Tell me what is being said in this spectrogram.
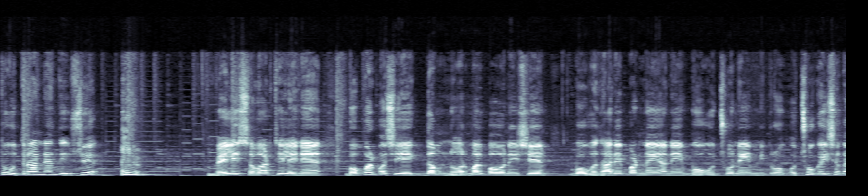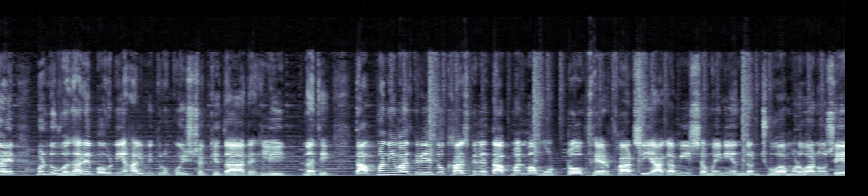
તો ઉત્તરાયણના દિવસે વહેલી સવારથી લઈને બપોર પછી એકદમ નોર્મલ પવન છે બહુ વધારે પણ નહીં અને બહુ ઓછો નહીં મિત્રો, ઓછો કહી શકાય, પરંતુ વધારે પવનની હાલ મિત્રો કોઈ શક્યતા રહેલી નથી. તાપમાનની વાત કરીએ તો ખાસ કરીને તાપમાનમાં મોટો ફેરફાર છે આગામી સમયની અંદર જોવા મળવાનો છે.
